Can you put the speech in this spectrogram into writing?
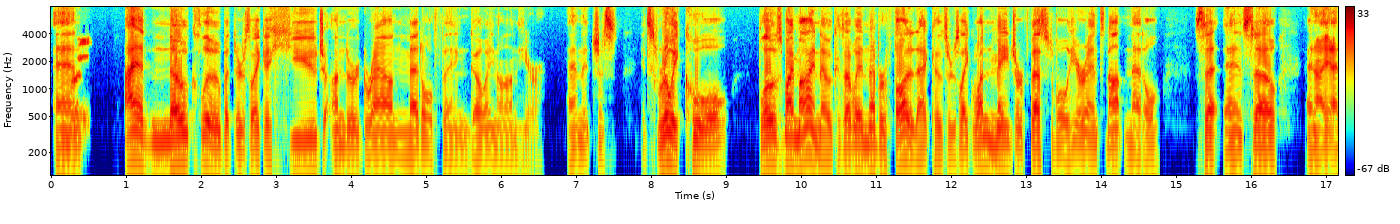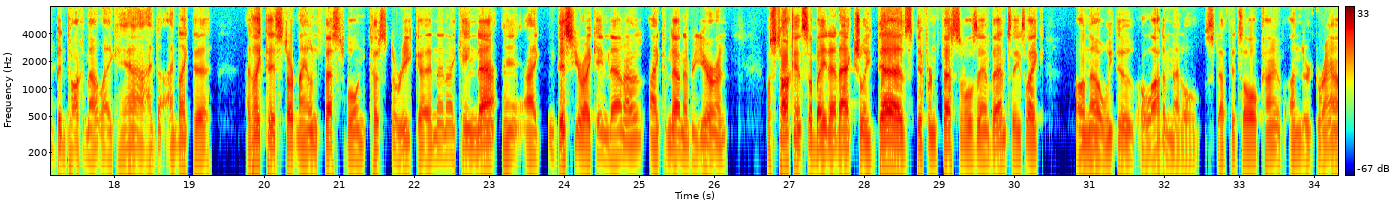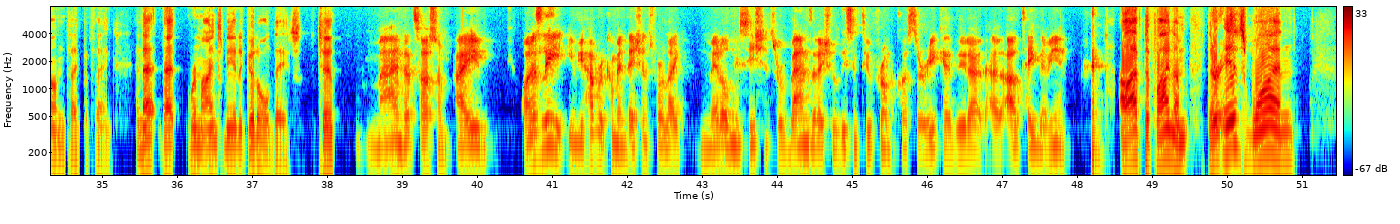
and right. I had no clue, but there's like a huge underground metal thing going on here, and it just it's really cool. Blows my mind though, because I would never thought of that. Because there's like one major festival here, and it's not metal. So and so, and I had been talking about like, yeah, I'd, I'd like to, I'd like to start my own festival in Costa Rica. And then I came down, and I this year I came down. I was I come down every year, and I was talking to somebody that actually does different festivals and events, and he's like, oh no, we do a lot of metal stuff. It's all kind of underground type of thing, and that that reminds me of the good old days too. Man, that's awesome. I honestly, if you have recommendations for like metal musicians or bands that I should listen to from Costa Rica, dude, I, will take them in. I'll have to find them. There is one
